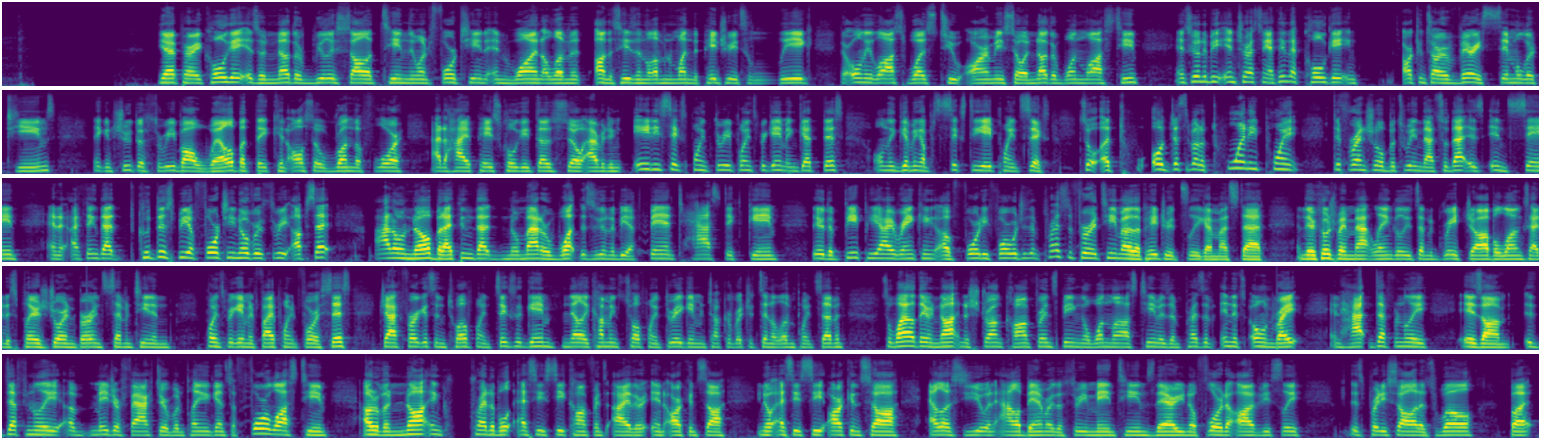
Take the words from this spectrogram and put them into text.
Yeah, Perry Colgate is another really solid team. They went 14 and 1 11 on the season, 11 and 1 the Patriots League. Their only loss was to Army, so another one-loss team. And it's going to be interesting. I think that Colgate and Arkansas are very similar teams. They can shoot the three ball well, but they can also run the floor at a high pace. Colgate does so, averaging 86.3 points per game, and get this, only giving up 68.6. So a tw- oh, just about a 20 point differential between that. So that is insane. And I think that could this be a 14 over 3 upset? I don't know, but I think that no matter what, this is going to be a fantastic game. They're the BPI ranking of 44, which is impressive for a team out of the Patriots League, I must add. And they're coached by Matt Langel. He's done a great job alongside his players. Jordan Burns, 17 and points per game and 5.4 assists. Jack Ferguson, 12.6 a game. Nelly Cummings, 12.3 a game. And Tucker Richardson, 11.7. So while they're not in a strong conference, being a one-loss team is impressive in its own right and ha- definitely is um is definitely a major factor when playing against a four-loss team out of a not incredible SEC conference either in Arkansas. You know, SEC, Arkansas, LSU, and Alabama are the three main teams there. You know, Florida obviously is pretty solid as well, but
